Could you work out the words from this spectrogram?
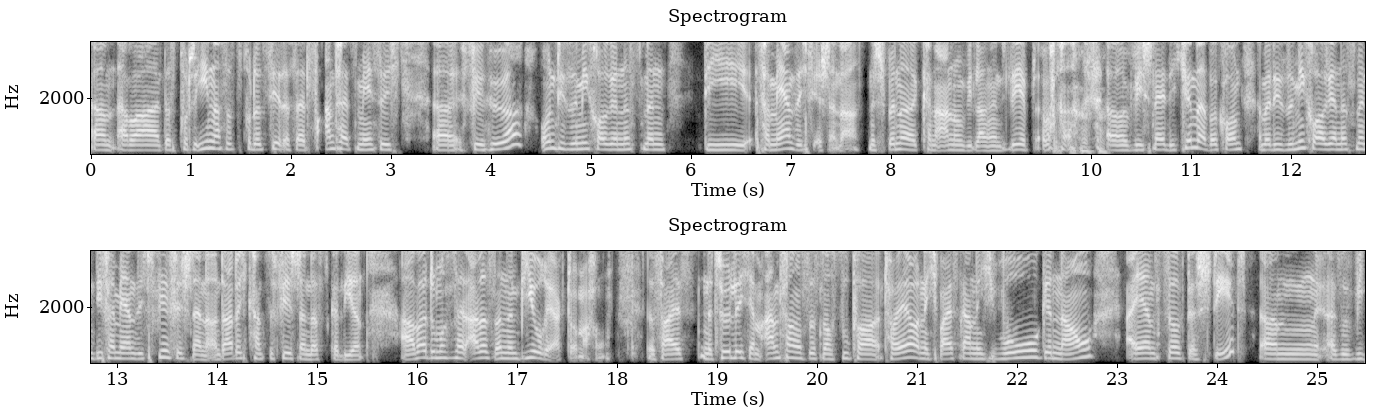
ähm, aber das Protein, das es produziert, ist halt anteilsmäßig äh, viel höher und diese Mikroorganismen die vermehren sich viel schneller. Eine Spinne, keine Ahnung, wie lange die lebt, aber äh, wie schnell die Kinder bekommt. Aber diese Mikroorganismen, die vermehren sich viel, viel schneller und dadurch kannst du viel schneller skalieren. Aber du musst es halt alles in einem Bioreaktor machen. Das heißt, natürlich am Anfang ist es noch super teuer und ich weiß gar nicht, wo genau IAM Silk das steht, ähm, also wie,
